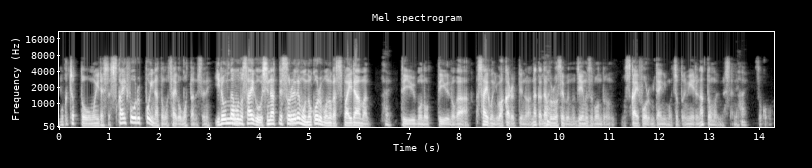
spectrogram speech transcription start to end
僕ちょっと思い出したスカイフォールっぽいなとも最後思ったんですよね。いろんなもの最後失って、それでも残るものがスパイダーマンはい。っていうものっていうのが最後にわかるっていうのは、なんかはい007のジェームズ・ボンドのスカイフォールみたいにもちょっと見えるなと思いましたね。はい。そこ。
